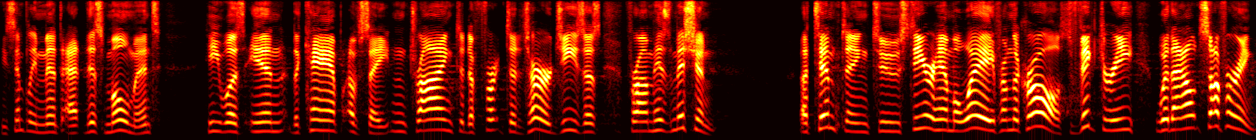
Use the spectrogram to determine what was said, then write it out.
He simply meant at this moment he was in the camp of Satan, trying to, defer, to deter Jesus from his mission attempting to steer him away from the cross, victory without suffering,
